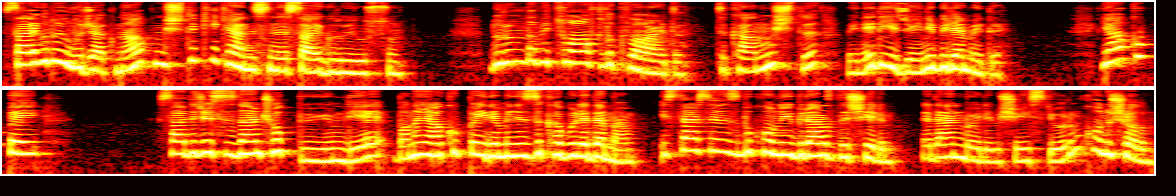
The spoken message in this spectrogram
Saygı duyulacak ne yapmıştı ki kendisine saygı duyulsun? Durumda bir tuhaflık vardı. Tıkanmıştı ve ne diyeceğini bilemedi. Yakup Bey Sadece sizden çok büyüğüm diye bana Yakup Bey demenizi kabul edemem. İsterseniz bu konuyu biraz deşelim. Neden böyle bir şey istiyorum konuşalım.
